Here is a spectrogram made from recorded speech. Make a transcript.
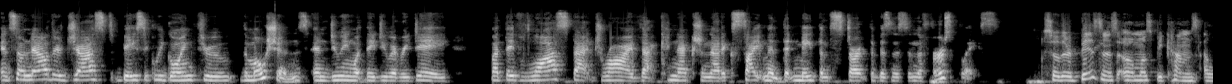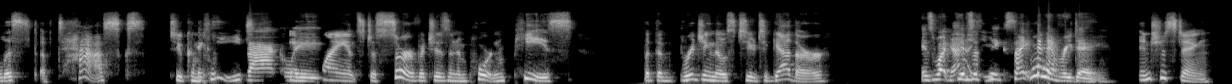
And so now they're just basically going through the motions and doing what they do every day but they've lost that drive that connection that excitement that made them start the business in the first place. So their business almost becomes a list of tasks to complete exactly. clients to serve which is an important piece but the bridging those two together is what yeah, gives us you, the excitement every day. Interesting.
